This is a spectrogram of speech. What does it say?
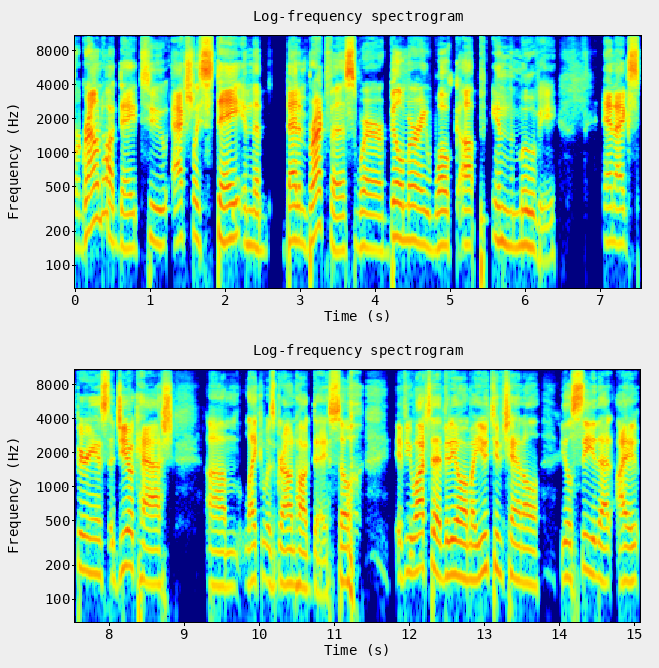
for Groundhog Day to actually stay in the bed and breakfast where Bill Murray woke up in the movie, and I experienced a geocache um, like it was Groundhog Day. So if you watch that video on my YouTube channel, you'll see that I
